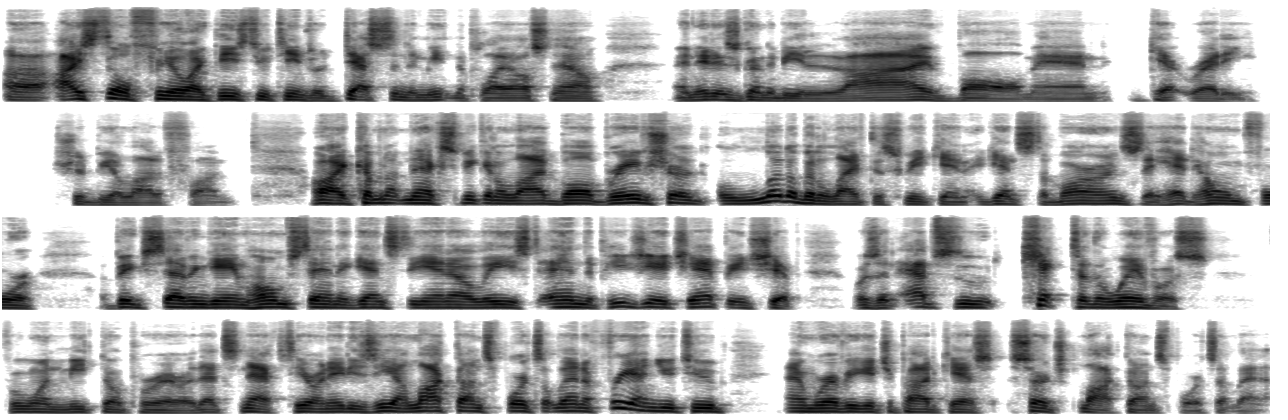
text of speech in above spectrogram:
Uh, I still feel like these two teams are destined to meet in the playoffs now, and it is going to be live ball, man. Get ready. Should be a lot of fun. All right, coming up next, speaking of live ball, Braves showed a little bit of life this weekend against the Marlins. They head home for a big seven game homestand against the NL East, and the PGA Championship was an absolute kick to the huevos for one Mito Pereira. That's next here on A to Z on Locked On Sports Atlanta, free on YouTube and wherever you get your podcasts. Search Locked On Sports Atlanta.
